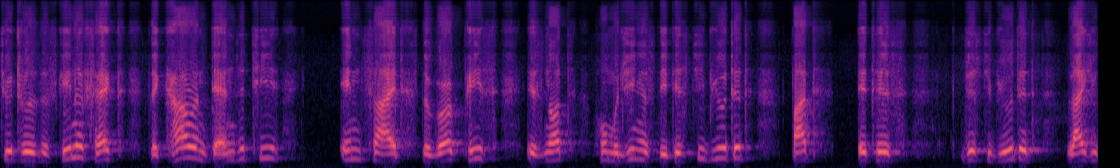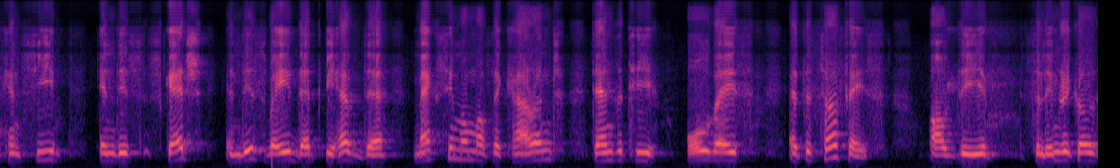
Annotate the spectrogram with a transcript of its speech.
due to the skin effect, the current density inside the workpiece is not homogeneously distributed, but it is distributed like you can see in this sketch in this way that we have the maximum of the current density always at the surface of the cylindrical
